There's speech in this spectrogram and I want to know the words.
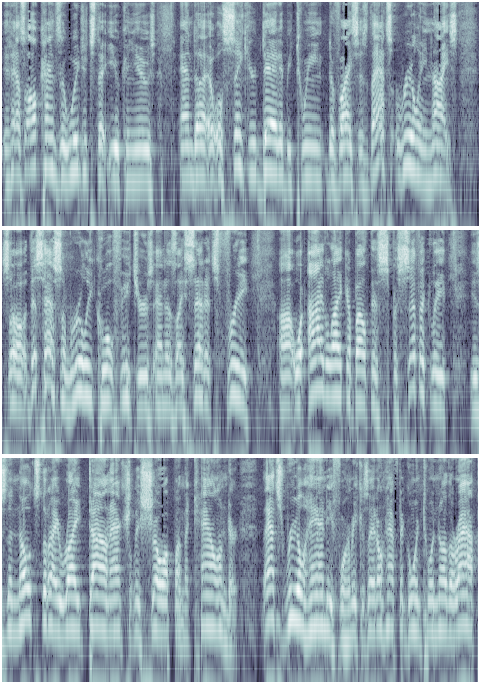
It has all kinds of widgets that you can use, and uh, it will sync your data between devices. That's really nice. So this has some really cool features, and as I said, it's free. Uh, what I like about this specifically is the notes that I write down actually show up on the calendar. That's real handy for me because I don't have to go into another app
